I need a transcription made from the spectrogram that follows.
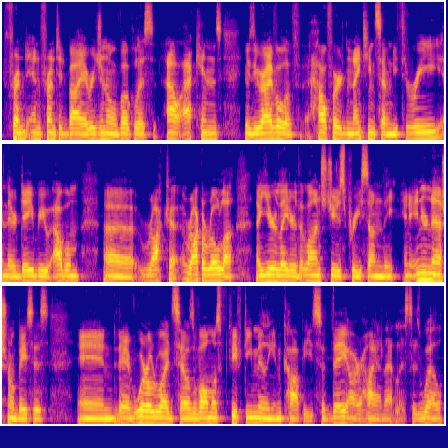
front and fronted by original vocalist Al Atkins. It was the arrival of Halford in 1973 and their debut album uh, Rock Rocka Rolla a year later that launched Judas Priest on the an international basis. And they have worldwide sales of almost 50 million copies, so they are high on that list as well,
